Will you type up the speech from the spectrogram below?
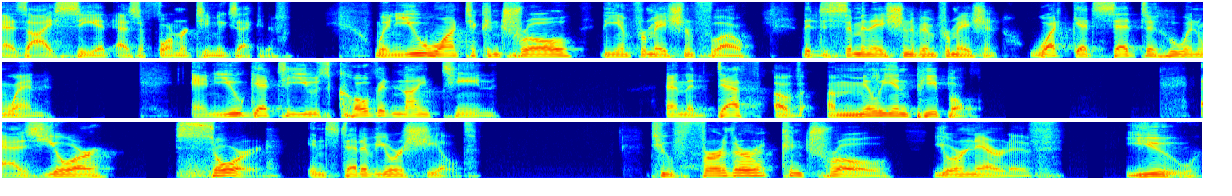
as I see it as a former team executive. When you want to control the information flow, the dissemination of information, what gets said to who and when, and you get to use COVID 19 and the death of a million people as your sword instead of your shield to further control your narrative, you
